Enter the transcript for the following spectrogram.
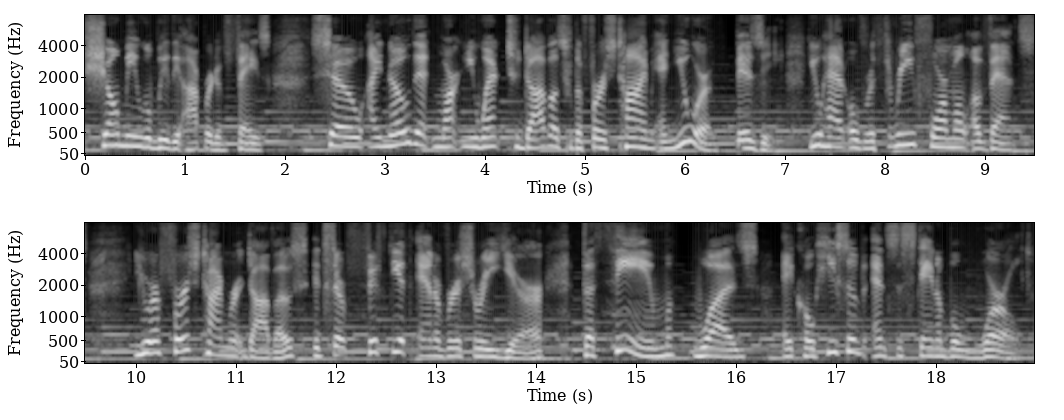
Show me will be the operative phase. So I know that Martin, you went to Davos for the first time and you were busy. You had over three formal events. You're a first timer at Davos. It's their 50th anniversary year. The theme was a cohesive and sustainable world.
